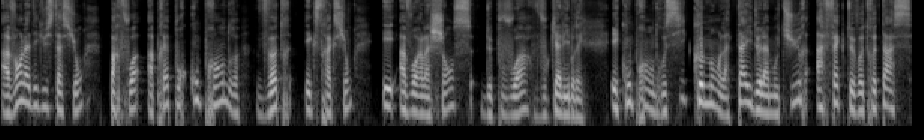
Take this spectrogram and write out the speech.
avant la dégustation, parfois après pour comprendre votre extraction et avoir la chance de pouvoir vous calibrer et comprendre aussi comment la taille de la mouture affecte votre tasse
